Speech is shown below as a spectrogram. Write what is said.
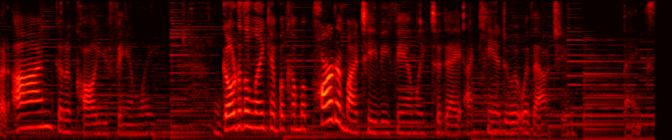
but I'm going to call you family. Go to the link and become a part of my TV family today. I can't do it without you. Thanks.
